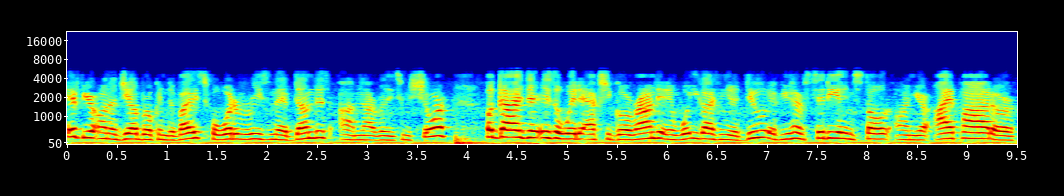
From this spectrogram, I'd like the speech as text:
If you're on a jailbroken device, for whatever reason they've done this, I'm not really too sure. But guys, there is a way to actually go around it. And what you guys need to do, if you have Cydia installed on your iPod or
